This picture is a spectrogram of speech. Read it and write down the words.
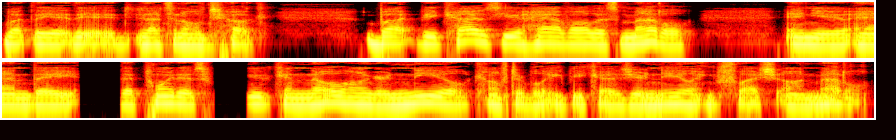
But the, the, that's an old joke. But because you have all this metal in you and they, the point is you can no longer kneel comfortably because you're kneeling flesh on metal.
